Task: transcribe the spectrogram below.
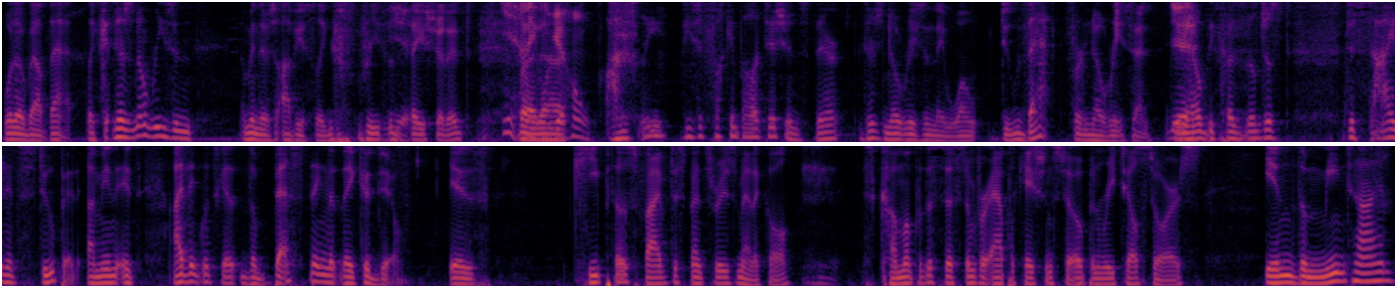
What about that? Like, there's no reason. I mean, there's obviously reasons Yeah. they shouldn't. Yeah, but gonna uh, get home? honestly, these are fucking politicians. There, there's no reason they won't do that for no reason. You know, because they'll just decide it's stupid. I mean, it's. I think what's good, the best thing that they could do is keep those five dispensaries medical. Mm-hmm. s- Come up with a system for applications to open retail stores. In the meantime,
